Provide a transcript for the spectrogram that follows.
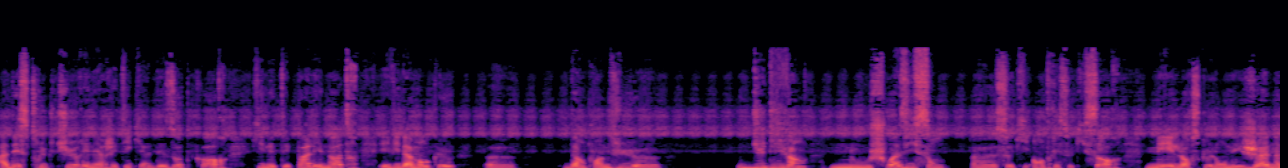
à des structures énergétiques et à des autres corps qui n'étaient pas les nôtres. Évidemment que d'un point de vue euh, du divin, nous choisissons euh, ce qui entre et ce qui sort, mais lorsque l'on est jeune,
